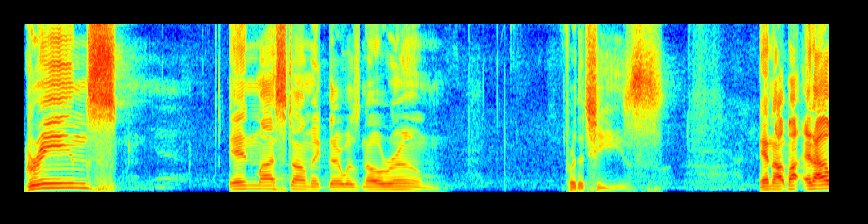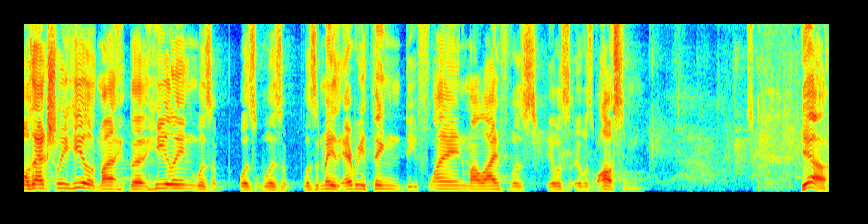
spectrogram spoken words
greens in my stomach, there was no room for the cheese. And I, and I was actually healed. My, the healing was, was, was, was amazing. Everything deflamed. My life was, it was, it was awesome. Yeah.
